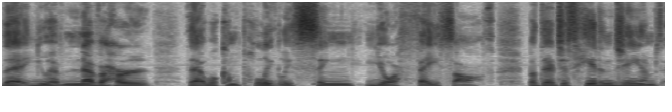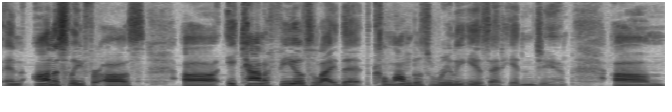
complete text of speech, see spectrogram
that you have never heard that will completely sing your face off. But they're just hidden gems. And honestly, for us, uh, it kind of feels like that Columbus really is that hidden gem. Um,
